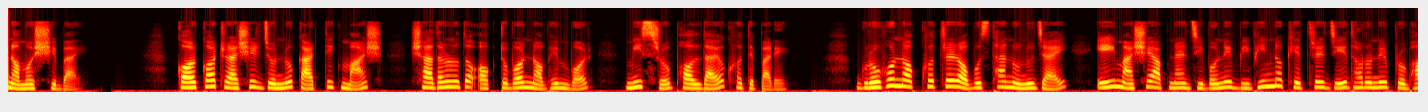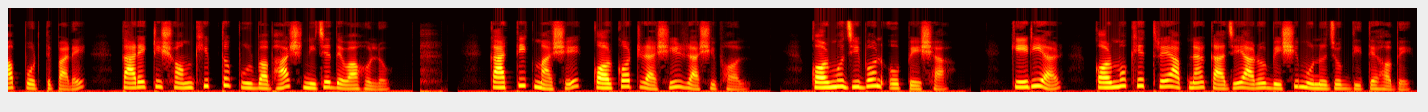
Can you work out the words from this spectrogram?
নমঃ শিবায়। কর্কট রাশির জন্য কার্তিক মাস সাধারণত অক্টোবর, নভেম্বর মিশ্র ফলদায়ক হতে পারে। গ্রহ নক্ষত্রের অবস্থান অনুযায়ী এই মাসে আপনার জীবনে বিভিন্ন ক্ষেত্রে যে ধরনের প্রভাব পড়তে পারে তার একটি সংক্ষিপ্ত পূর্বাভাস নিচে দেওয়া হল। কার্তিক মাসে কর্কট রাশির রাশিফল। কর্মজীবন ও পেশা। কেরিয়ার, কর্মক্ষেত্রে আপনার কাজে আরও বেশি মনোযোগ দিতে হবে।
